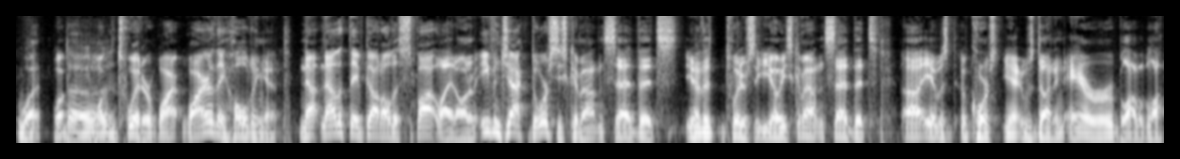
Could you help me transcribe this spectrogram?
what What, the what- Twitter? Why why are they holding it now? Now that they've got all this spotlight on him, even Jack Dorsey's come out and said that you know the Twitter CEO. He's come out and said that uh, it was, of course, you know, it was done in error. Blah blah blah.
